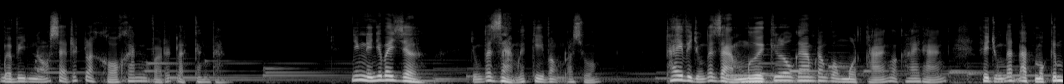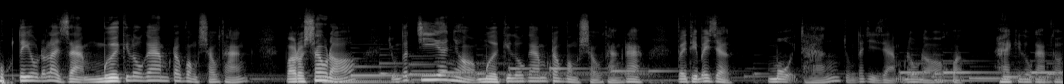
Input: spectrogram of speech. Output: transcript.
bởi vì nó sẽ rất là khó khăn và rất là căng thẳng. Nhưng nếu như bây giờ chúng ta giảm cái kỳ vọng đó xuống Thay vì chúng ta giảm 10 kg trong vòng 1 tháng hoặc 2 tháng, thì chúng ta đặt một cái mục tiêu đó là giảm 10 kg trong vòng 6 tháng. Và rồi sau đó, chúng ta chia nhỏ 10 kg trong vòng 6 tháng ra. Vậy thì bây giờ, mỗi tháng chúng ta chỉ giảm đâu đó khoảng 2 kg thôi.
